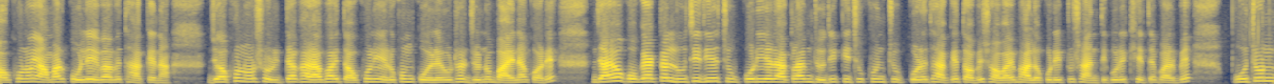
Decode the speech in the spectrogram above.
কখনোই আমার কোলে এভাবে থাকে না। যখন ওর শরীরটা খারাপ হয়, তখনই এরকম কোলে ওঠার জন্য বায়না করে। যাই হোক, ওকে একটা লুচি দিয়ে চুপ করিয়ে রাখলাম। যদি কিছুক্ষণ চুপ করে থাকে, তবে সবাই ভালো করে একটু শান্তি করে খেতে পারবে। প্রচণ্ড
